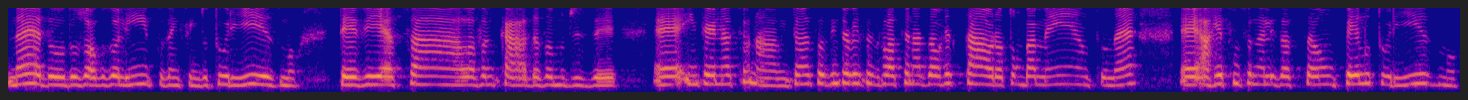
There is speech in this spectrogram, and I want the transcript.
né, do, dos Jogos Olímpicos, enfim, do turismo, teve essa alavancada, vamos dizer, é, internacional. Então, essas intervenções relacionadas ao restauro, ao tombamento, né, é, a refuncionalização pelo turismo,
